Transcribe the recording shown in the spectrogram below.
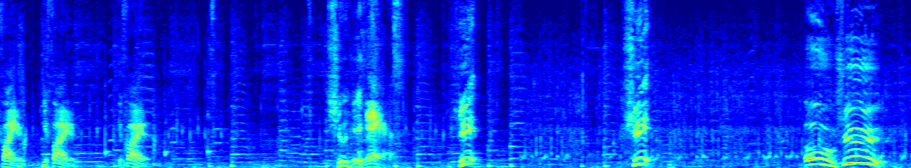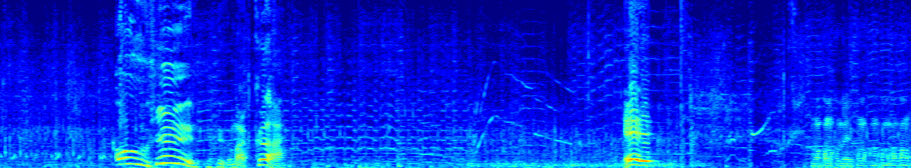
Fire. You're fired. You're fired. Shoot his ass. Shit. Shit. Oh shit. Oh shit. Oh my god. Hey. Come on, come on, come on, come on, come on, come on, come on.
